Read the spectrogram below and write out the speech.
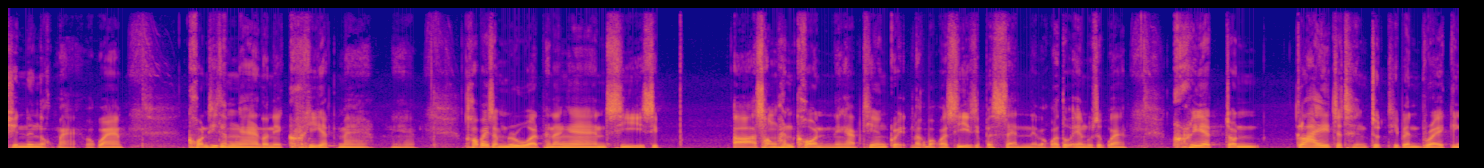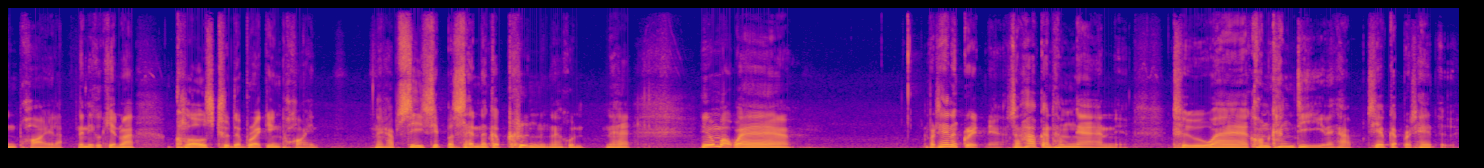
ชิ้นหนึ่งออกมา บอกว่า คนที่ทำงานตอนนี้เครียดมากนะฮะเขาไปสำรวจพนักงาน 40อ่า2,000 คนนะครับที่อังกฤษแล้วก็บอกว่า 40%เนี่ยบอกว่าตัวเองรู้สึกว่าเครียดจนใกล้จะถึงจุดที่เป็น breaking point ล้วในนี้เขาเขียนว่า close to the breaking point นะครับ40%นะเกือบครึ่งหนึ่งนะคุณนะฮะนี่ต้องบอกว่า ประเทศอังกฤษเนี่ยสภาพการทำงานเนี่ยถือว่าค่อนข้างดีนะครับเทียบกับประเทศอื่น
